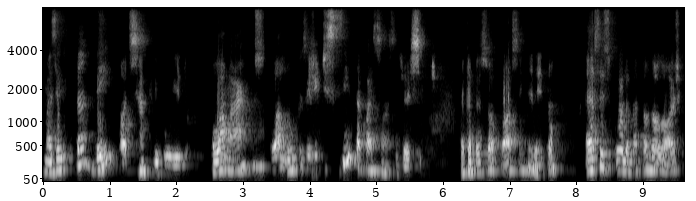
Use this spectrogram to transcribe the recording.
mas ele também pode ser atribuído ou a Marcos ou a Lucas, e a gente cita quais são esses versículos, para que a pessoa possa entender. Então, essa escolha metodológica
